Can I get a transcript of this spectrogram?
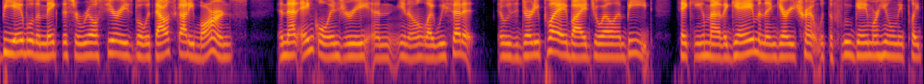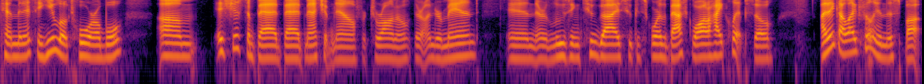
be able to make this a real series, but without Scottie Barnes and that ankle injury, and you know, like we said, it it was a dirty play by Joel Embiid taking him out of the game, and then Gary Trent with the flu game where he only played ten minutes and he looked horrible. Um, it's just a bad, bad matchup now for Toronto. They're undermanned and they're losing two guys who can score the basketball at a high clip. So I think I like Philly in this spot.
